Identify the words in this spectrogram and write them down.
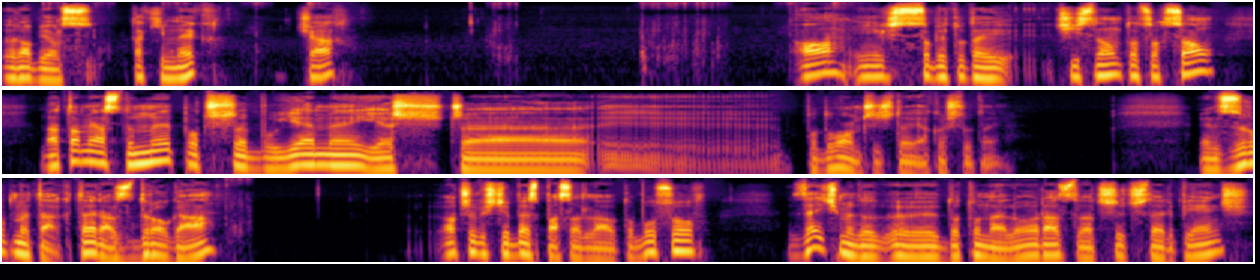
robiąc taki myk, ciach. O, i niech sobie tutaj cisną to, co chcą. Natomiast my potrzebujemy jeszcze yy, podłączyć to jakoś tutaj. Więc zróbmy tak. Teraz droga. Oczywiście bez pasa dla autobusów. Zejdźmy do, y, do tunelu. Raz, dwa, trzy, cztery, pięć.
